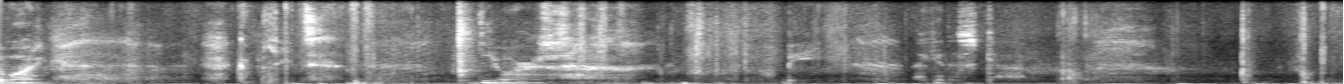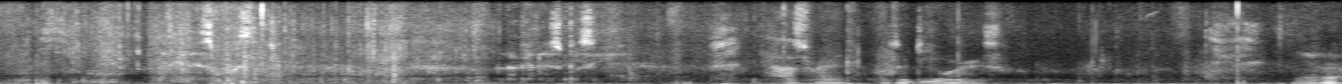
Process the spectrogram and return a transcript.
One complete. At this guy. Look at this pussy. Look at this pussy. That's right. Those are Dior's. Yeah.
